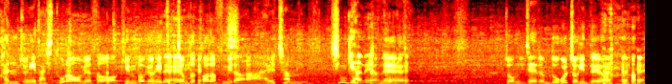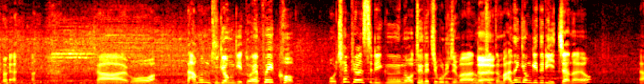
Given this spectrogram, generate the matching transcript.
관중이 다시 돌아오면서 김보경의 네. 득점도 터졌습니다. 아, 참 신기하네요. 네. 네. 좀 이제 좀 노골적인데요. 자, 뭐 남은 두 경기 또 FA컵, 뭐 챔피언스리그는 어떻게 될지 모르지만 네. 어쨌든 많은 경기들이 있잖아요. 자,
